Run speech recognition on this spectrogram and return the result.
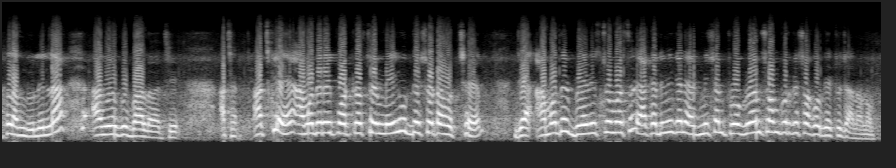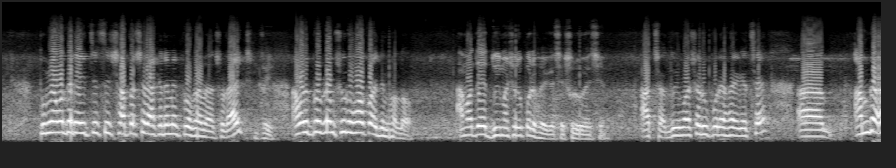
আলহামদুলিল্লাহ আমিও খুব ভালো আছি। আচ্ছা আজকে আমাদের এই পডকাস্টের মেইন উদ্দেশ্যটা হচ্ছে যে আমাদের ব্রেন স্ট্রোমার্সের একাডেমিক অ্যান্ড অ্যাডমিশন প্রোগ্রাম সম্পর্কে সকলকে একটু জানানো। তুমি আমাদের এইচএসসি সাতাশের একাডেমিক প্রোগ্রামে আছো রাইট আমাদের প্রোগ্রাম শুরু হওয়া কয়দিন হলো? আমাদের দুই মাসের উপরে হয়ে গেছে শুরু হয়েছে। আচ্ছা দুই মাসের উপরে হয়ে গেছে। আমরা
